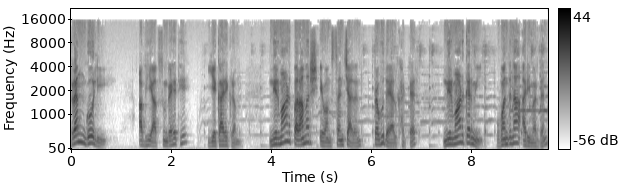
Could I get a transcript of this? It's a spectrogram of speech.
रंगोली। अभी आप सुन रहे थे ये कार्यक्रम। निर्माण परामर्श एवं संचालन प्रभुदयाल खट्टर। निर्माण कर्मी वंदना अरिमर्दन।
